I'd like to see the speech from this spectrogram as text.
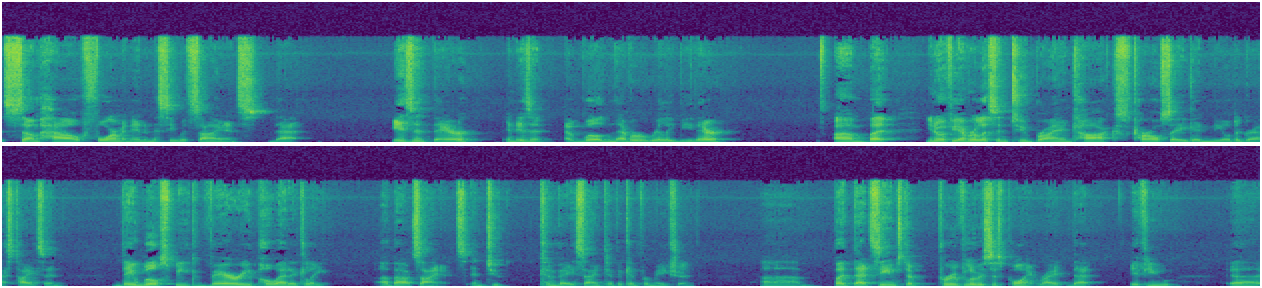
somehow form an intimacy with science that isn't there and isn't will never really be there. Um, but you know, if you ever listen to Brian Cox, Carl Sagan, Neil deGrasse Tyson, they will speak very poetically about science and to convey scientific information. Um, but that seems to prove Lewis's point, right? That if you uh,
